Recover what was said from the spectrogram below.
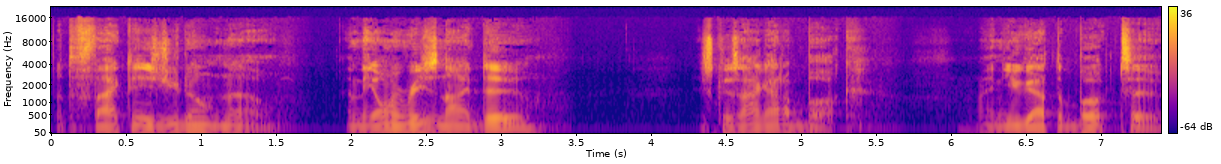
But the fact is, you don't know. And the only reason I do is because I got a book. And you got the book too.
